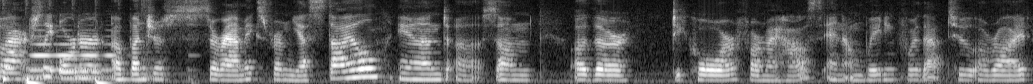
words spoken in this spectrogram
So I actually ordered a bunch of ceramics from YesStyle and uh, some other decor for my house and I'm waiting for that to arrive.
